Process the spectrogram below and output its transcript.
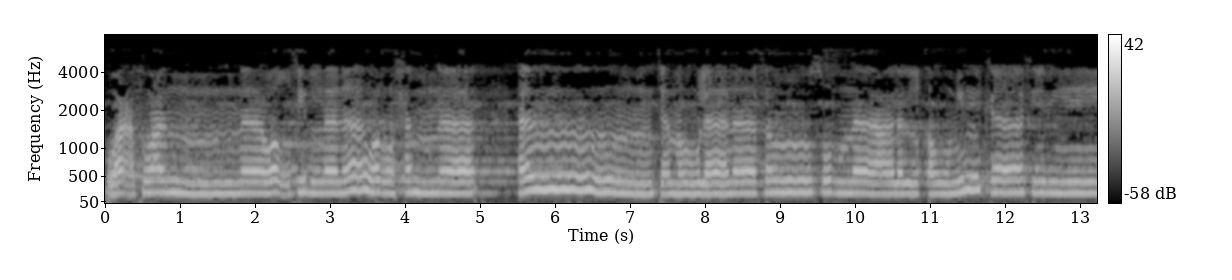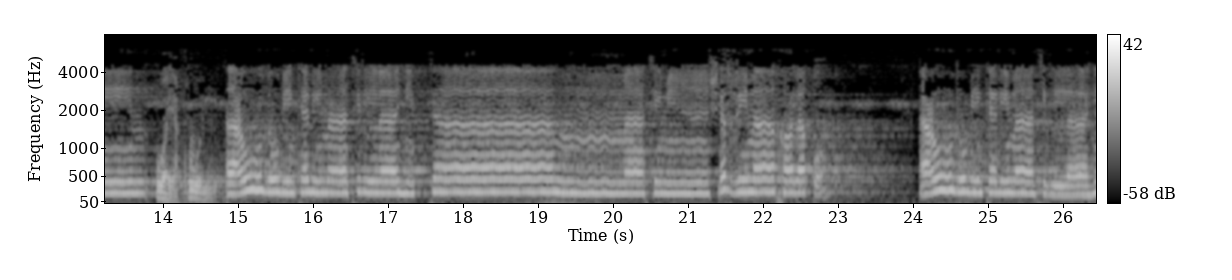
واعف عنا واغفر لنا وارحمنا. أنت مولانا فانصرنا على القوم الكافرين. ويقول أعوذ بكلمات الله التامات من شر ما خلق. أعوذ بكلمات الله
